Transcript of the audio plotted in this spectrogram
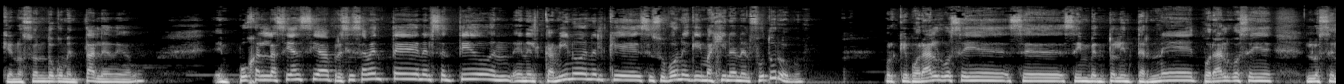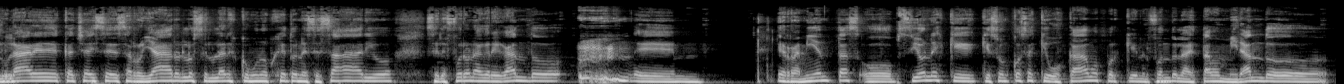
que no son documentales, digamos, empujan la ciencia precisamente en el sentido, en, en el camino en el que se supone que imaginan el futuro. Porque por algo se, se, inventó el internet, por algo se, los celulares, ¿cachai? Se desarrollaron los celulares como un objeto necesario, se les fueron agregando eh, herramientas o opciones que, son cosas que buscábamos porque en el fondo las estamos mirando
